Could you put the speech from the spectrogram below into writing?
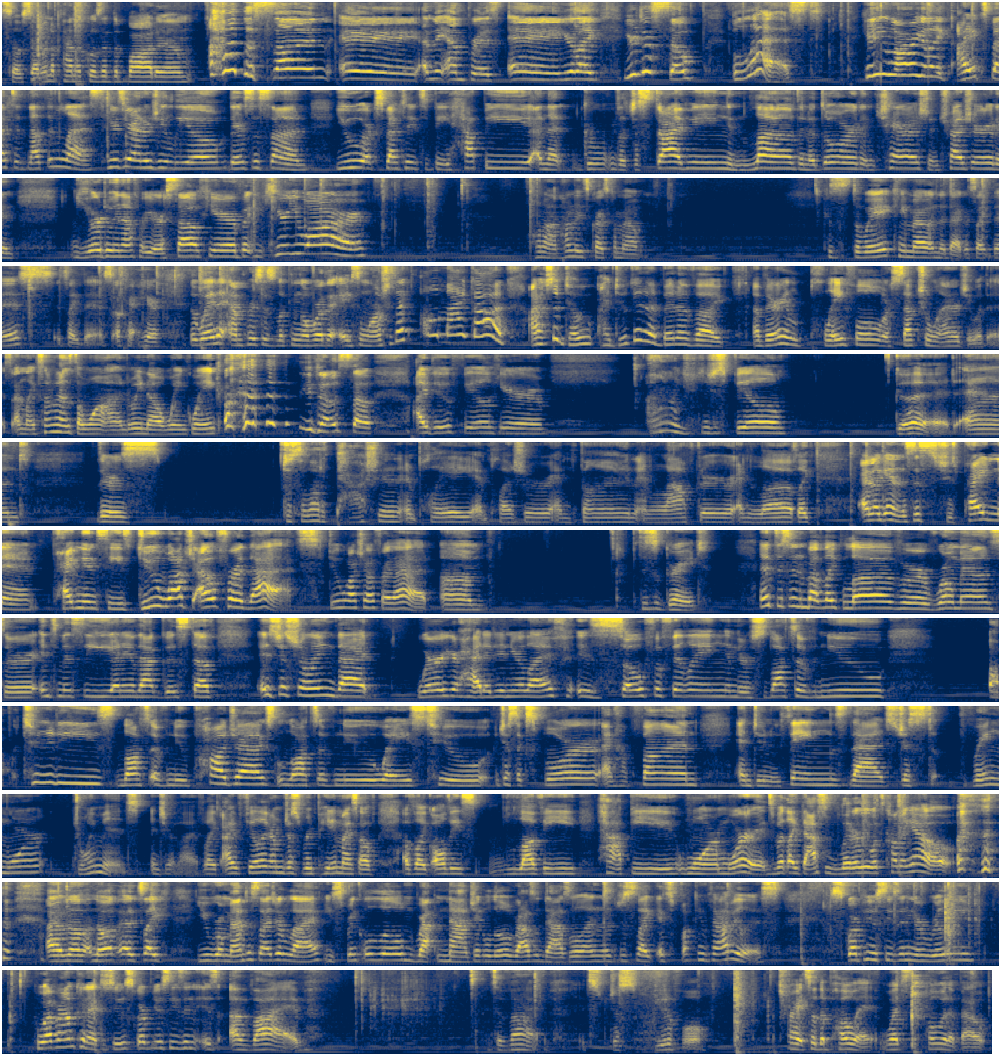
so seven of pentacles at the bottom the sun a and the empress a you're like you're just so blessed. Here you are, you're like, I expected nothing less. Here's your energy, Leo. There's the sun. You are expected to be happy and that just thriving and loved and adored and cherished and treasured, and you're doing that for yourself here. But here you are. Hold on, how do these cards come out? because the way it came out in the deck, it's like this. It's like this. Okay, here. The way the Empress is looking over the Ace of Wands, she's like, "Oh my god!" I also do. I do get a bit of like a very playful or sexual energy with this, and like sometimes the wand, we know, wink, wink, you know. So I do feel here. Oh, you just feel good, and there's just a lot of passion and play and pleasure and fun and laughter and love. Like, and again, this is she's pregnant. Pregnancies, do watch out for that. Do watch out for that. Um, this is great. And this isn't about like love or romance or intimacy, any of that good stuff. It's just showing that where you're headed in your life is so fulfilling and there's lots of new opportunities, lots of new projects, lots of new ways to just explore and have fun and do new things that just bring more enjoyment into your life. Like I feel like I'm just repeating myself of like all these lovey, happy, warm words, but like that's literally what's coming out. I no, no it's like you romanticize your life, you sprinkle a little ra- magic, a little razzle dazzle, and it's just like it's fucking fabulous. Scorpio season, you're really whoever I'm connected to, Scorpio season is a vibe. It's a vibe. It's just beautiful. All right, so the poet. What's the poet about?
